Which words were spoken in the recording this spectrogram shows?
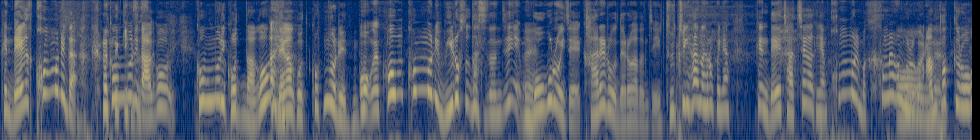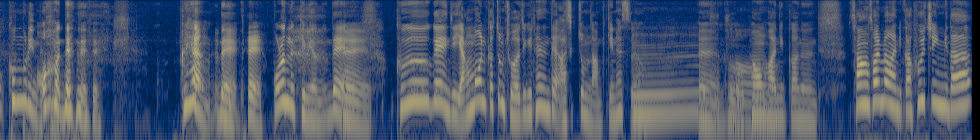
그냥 내가 콧물이다 그런 콧물이. 나고 콧물이 곧 나고 내가 곧 콧물인. 어, 그냥 콧, 콧물이 위로 쏟아지던지 네. 목으로 이제 가래로 내려가던지 이둘 중에 하나로 그냥 그냥 내 자체가 그냥 콧물 막 흐물흐물거리는. 어, 안팎으로 콧물인 느낌. 어, 네네네. 그냥 네 네. 그런 느낌이었는데 네. 그게 이제 약 먹으니까 좀 좋아지긴 했는데 아직 좀 남긴 했어요. 음, 네. 그래서 병원 가니까는 상황 설명하니까 후유증입니다.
